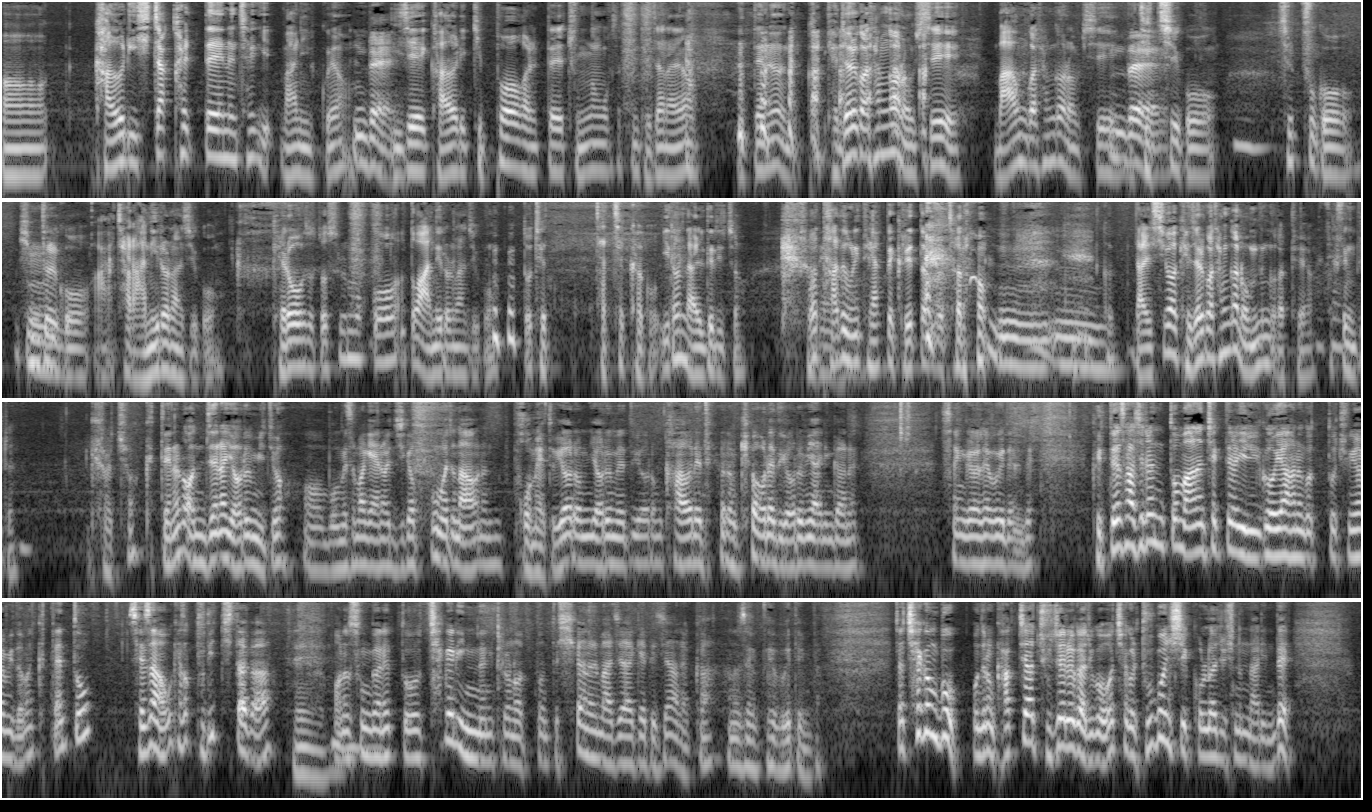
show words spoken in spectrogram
어, 가을이 시작할 때는 책이 많이 읽고요. 네. 이제 가을이 깊어갈 때 중간고사쯤 되잖아요. 그때는 계절과 상관없이 마음과 상관없이 네. 지치고 슬프고 힘들고 음. 아 잘 안 일어나지고 괴로워서 또 술 먹고 또 안 일어나지고 또 제, 자책하고 이런 날들이죠. 뭐 다들 우리 대학 때 그랬던 것처럼 음, 음. 그 날씨와 계절과 상관없는 것 같아요. 맞아요. 학생들은. 그렇죠. 그때는 언제나 여름이죠. 어, 몸에서 막 에너지가 뿜어져 나오는 봄에도 여름, 여름에도 여름, 가을에도 여름, 겨울에도 여름이 아닌가 하는 생각을 해보게 되는데 그때 사실은 또 많은 책들을 읽어야 하는 것도 중요합니다만 그땐 또 세상하고 계속 부딪히다가 네. 어느 순간에 또 책을 읽는 그런 어떤 또 시간을 맞이하게 되지 않을까 하는 생각도 해보게 됩니다. 자, 책은 북. 오늘은 각자 주제를 가지고 책을 두 권씩 골라주시는 날인데,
